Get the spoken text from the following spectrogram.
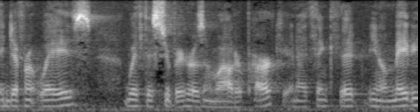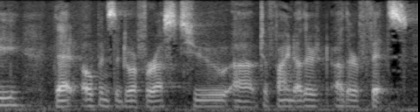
in different ways with the superheroes in Wilder Park. And I think that you know maybe that opens the door for us to uh, to find other other fits,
